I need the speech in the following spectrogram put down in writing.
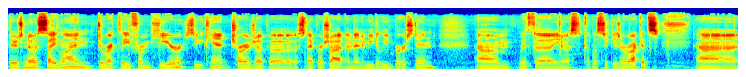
there's no sight line directly from here so you can't charge up a, a sniper shot and then immediately burst in um, with uh, you know a couple of stickies or rockets. Uh,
